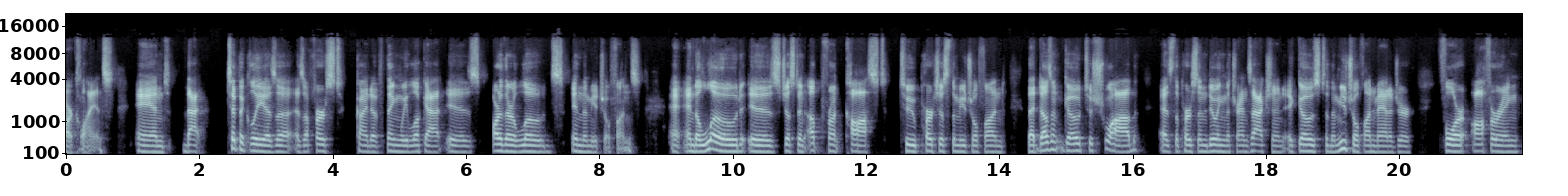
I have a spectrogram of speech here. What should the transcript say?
our clients. And that typically as a as a first kind of thing we look at is are there loads in the mutual funds? And a load is just an upfront cost to purchase the mutual fund that doesn't go to Schwab as the person doing the transaction. It goes to the mutual fund manager for offering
